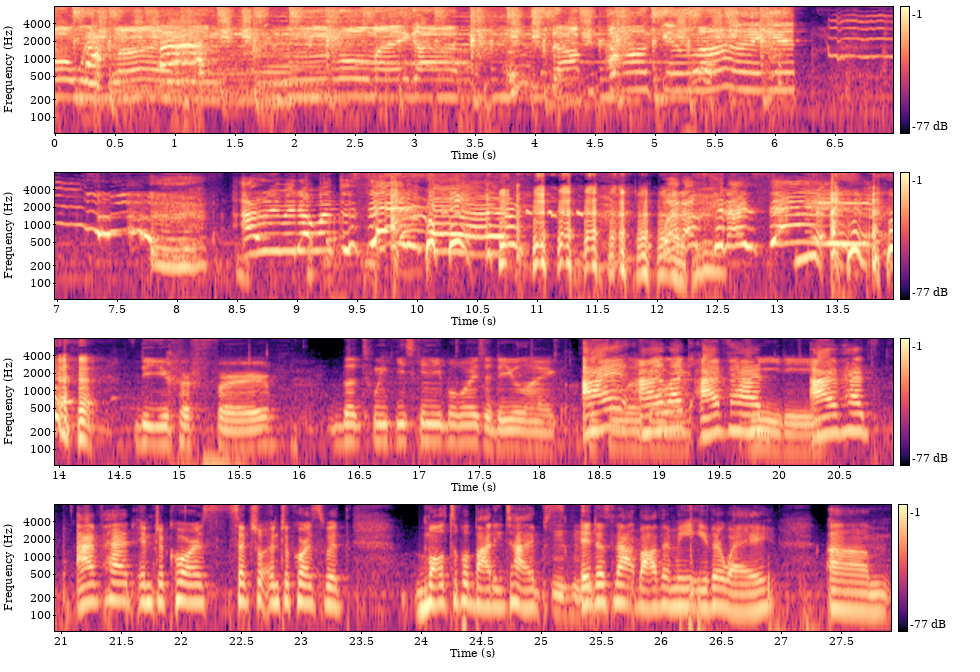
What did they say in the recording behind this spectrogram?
always lying? Mm, oh my god! Stop fucking lying! I don't even know what to say anymore. what else can I say? Do you prefer the Twinkie Skinny Boys, or do you like? I I like I've had needy? I've had I've had intercourse, sexual intercourse with multiple body types. Mm-hmm. It does not bother me either way. Um,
